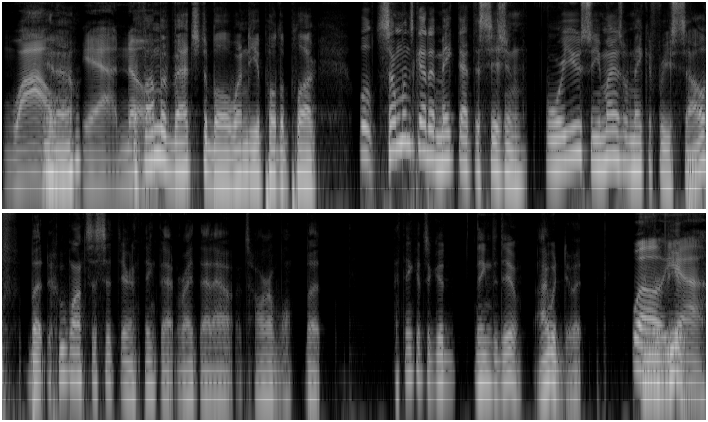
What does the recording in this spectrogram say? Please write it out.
Wow. You know? Yeah. No. If I'm a vegetable, when do you pull the plug? Well, someone's got to make that decision for you, so you might as well make it for yourself. But who wants to sit there and think that and write that out? It's horrible. But I think it's a good thing to do. I would do it. Well, yeah,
